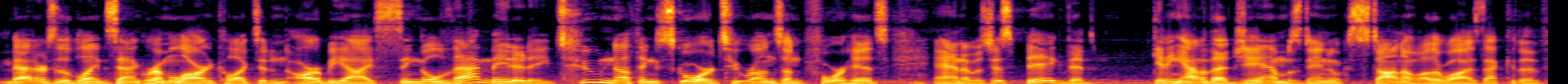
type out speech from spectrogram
batter to the plate, Zach Remillard collected an RBI single. That made it a 2 0 score, two runs on four hits, and it was just big that getting out of that jam was Daniel Castano. Otherwise, that could have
